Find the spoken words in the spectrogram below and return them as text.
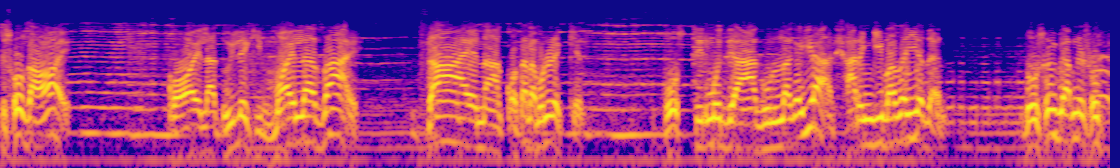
তো সোজা হয়। কয়লা ধুইলে কি ময়লা যায়? যায় না কথাটা মনে রাখেন। বস্তির মধ্যে আগুন লাগাইয়া সারেঙ্গি বাজাইয়া দেন। দোষ হইবে আপনি সত্য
